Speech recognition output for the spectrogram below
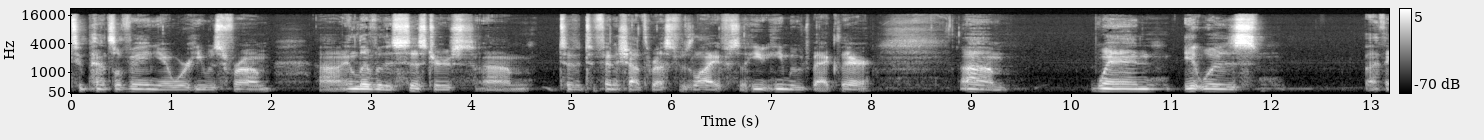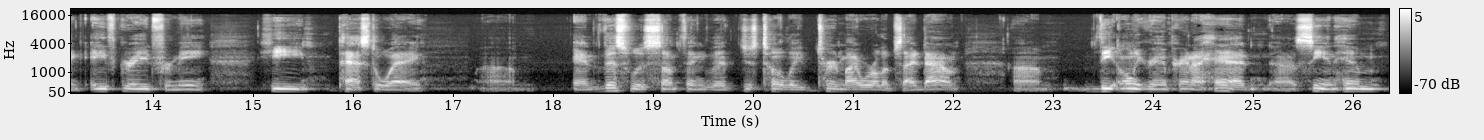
to Pennsylvania, where he was from, uh, and live with his sisters um, to to finish out the rest of his life. So he he moved back there. Um, when it was, I think eighth grade for me, he passed away. Um, and this was something that just totally turned my world upside down. Um, the only grandparent I had, uh, seeing him,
